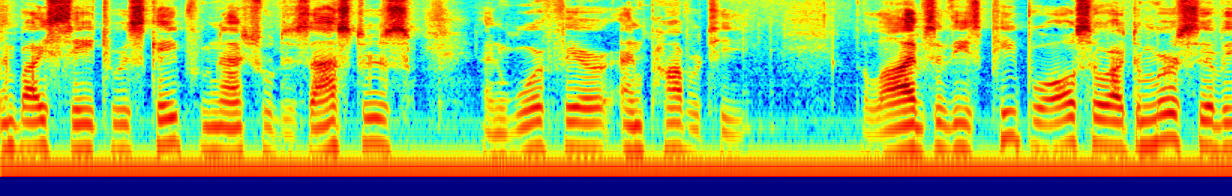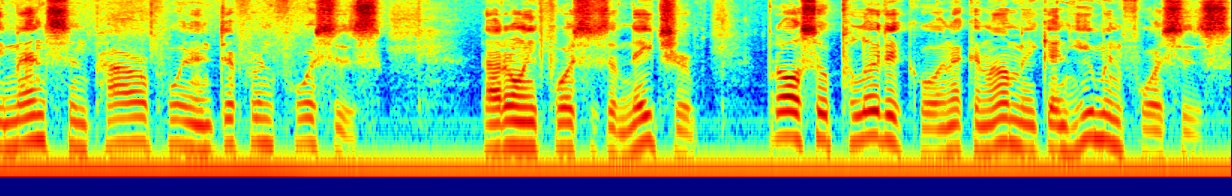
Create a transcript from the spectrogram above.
and by sea to escape from natural disasters and warfare and poverty. The lives of these people also are at the mercy of immense and powerful and indifferent forces, not only forces of nature, but also political and economic and human forces.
